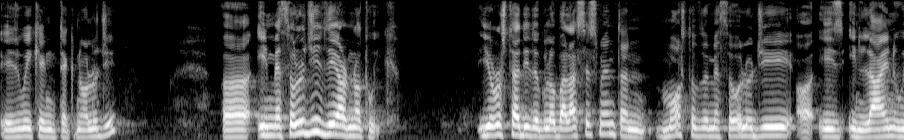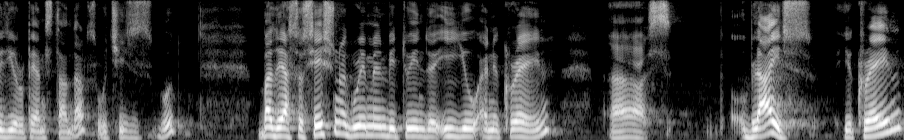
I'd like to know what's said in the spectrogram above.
is weak in technology. Uh, in methodology, they are not weak. Eurostat did a global assessment, and most of the methodology uh, is in line with European standards, which is good. But the association agreement between the EU and Ukraine uh, obliges Ukraine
